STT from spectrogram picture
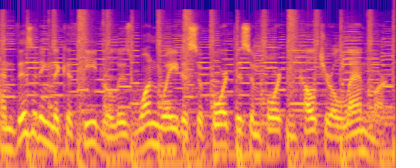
and visiting the cathedral is one way to support this important cultural landmark.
